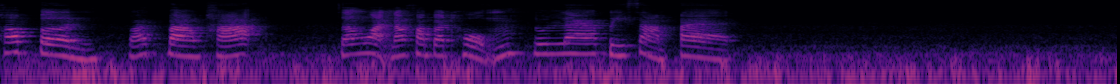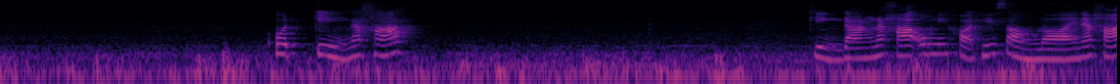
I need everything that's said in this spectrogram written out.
พ่อเปิ่นวัดบางพระ จังหวัดนครปฐมรุ่นแรกปี 38 อดกิ่งนะคะ กิ่งดังนะคะ องค์นี้ขอที่ 200 นะคะ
